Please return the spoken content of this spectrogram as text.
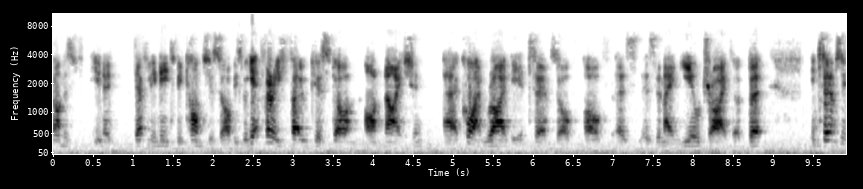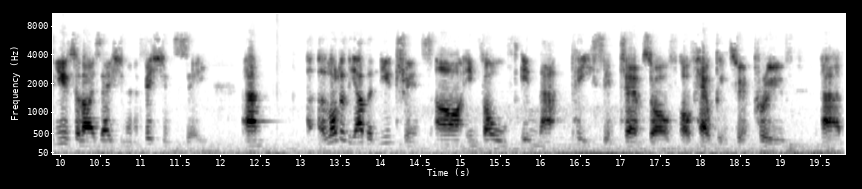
farmers, you know, definitely need to be conscious of is we get very focused on on nitrogen, uh, quite rightly in terms of, of as, as the main yield driver, but in terms of utilisation and efficiency, um, a lot of the other nutrients are involved in that piece in terms of, of helping to improve um,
